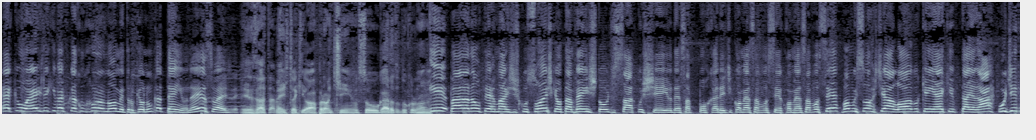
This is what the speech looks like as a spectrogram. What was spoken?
é que o Wesley que vai ficar com o cronômetro, que eu nunca tenho, não é isso, Wesley? Exatamente, tô aqui, ó, prontinho, sou o garoto do cronômetro. E para não ter mais discussões, que eu também estou de saco cheio dessa porcaria de começa você, começa você, vamos sortear logo quem é que terá o direito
